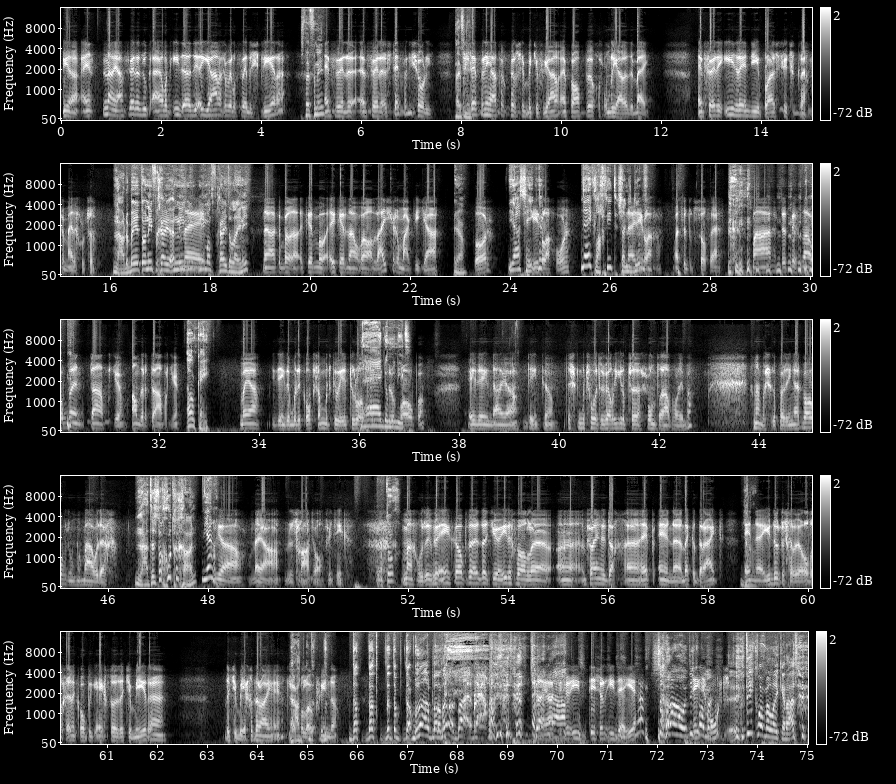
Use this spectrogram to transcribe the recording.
Ja, en nou ja, verder doe ik eigenlijk ieder, de jarige wil ik feliciteren. Stephanie? En verder, en verder, Stephanie, sorry. Even niet. Stephanie hartelijk gefeliciteerd met je verjaardag en vooral veel gezonde jaren erbij. En verder iedereen die op luistert zit, krijgt van mij de groeten. Nou, dan ben je toch niet vergeten. en nie- Nee. Niemand vergeten, Leni. Nou, ik heb, wel- ik, heb, ik heb nou wel een lijstje gemaakt dit jaar, Ja. hoor. Ja, zeker. Niet lachen, hoor. Nee, ik lach niet. Zou niet nee, niet durven. lachen. Want ze doet het altijd. maar dat ligt nou op mijn tafeltje. Andere tafeltje. Oké. Maar ja, ik denk, dan moet ik op, zo moet ik er weer naartoe lopen. Nee, doe maar niet. En ik denk, nou ja, ik denk, eh, dus ik moet voor het wel hier op de zondtafel hebben. En dan moest ik een paar dingen uit boven doen op mijn oude dag. Nou, het is toch goed gegaan? Ja. Ja, nou ja, het gaat wel, vind ik. Toch? Maar goed, ik, ik hoop dat, dat je in ieder geval eh, eh, een fijne dag eh, hebt en lekker draait. En je doet het geweldig. En ik hoop ik echt dat je meer, dat je meer gaat draaien. Hè? Dat zou ik wel leuk vinden. Dat, dat, dat, dat, dat, bla, bla, bla, bla, bla. Nou ja, het is, een, i- het is een idee, hè? Zo, die Niks kwam, er, die kwam er lekker uit.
